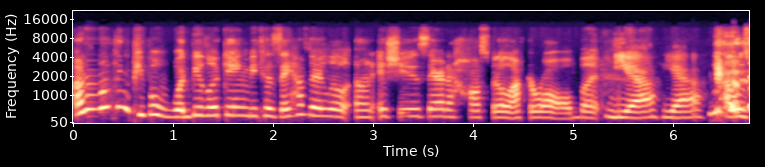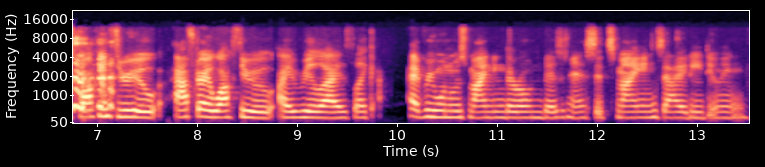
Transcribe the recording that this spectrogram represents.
I don't think people would be looking because they have their little own issues. They're at a hospital after all, but Yeah, yeah. I was walking through, after I walked through, I realized like everyone was minding their own business. It's my anxiety doing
